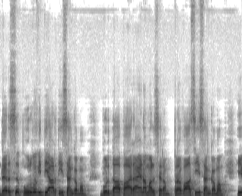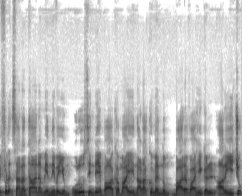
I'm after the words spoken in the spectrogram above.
ദർസ് പൂർവ വിദ്യാർത്ഥി സംഗമം ബുർദ പാരായണ മത്സരം പ്രവാസി സംഗമം ഹിഫ്ൾ സന്നദ്ധാനം എന്നിവയും ഉറൂസിന്റെ ഭാഗമായി നടക്കുമെന്നും ഭാരവാഹികൾ അറിയിച്ചു.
